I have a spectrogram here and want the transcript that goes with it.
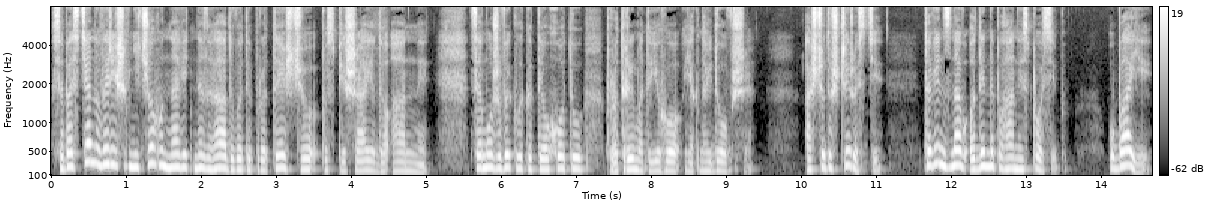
Себастьян вирішив нічого навіть не згадувати про те, що поспішає до Анни. Це може викликати охоту протримати його якнайдовше. А щодо щирості, то він знав один непоганий спосіб у баї,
